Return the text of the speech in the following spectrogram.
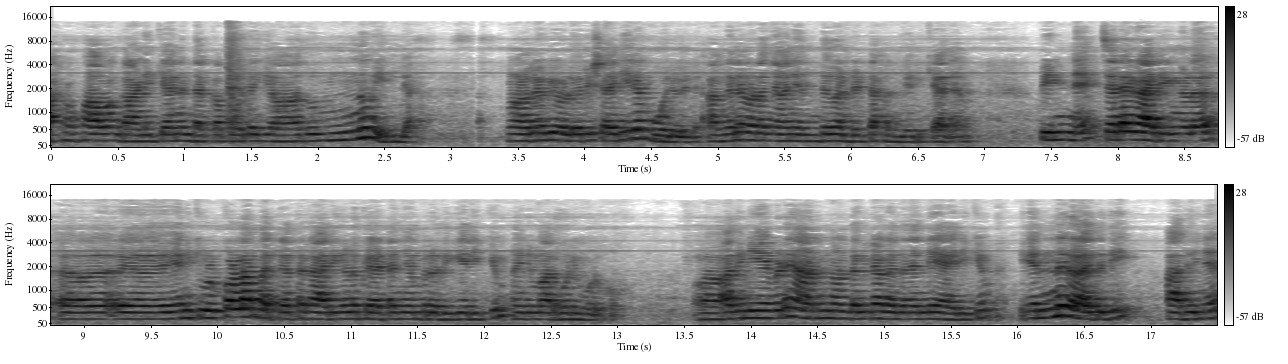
അഹംഭാവം കാണിക്കാനും ഇതൊക്കെ പോലെ യാതൊന്നും ഇല്ല. ആരോഗ്യമുള്ള ഒരു ശരീരം പോലും ഇല്ല. അങ്ങനെയുള്ള ഞാൻ എന്ത് കണ്ടിട്ട് അഹങ്കരിക്കാനാണ് പിന്നെ ചില കാര്യങ്ങൾ എനിക്ക് ഉൾക്കൊള്ളാൻ പറ്റാത്ത കാര്യങ്ങൾ കേട്ടാൽ ഞാൻ പ്രതികരിക്കും അതിന് മറുപടി കൊടുക്കും. അതിന് എവിടെയാണെന്നുണ്ടെങ്കിലും അങ്ങനെ തന്നെ ആയിരിക്കും എന്ന് കരുതി അതിന്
